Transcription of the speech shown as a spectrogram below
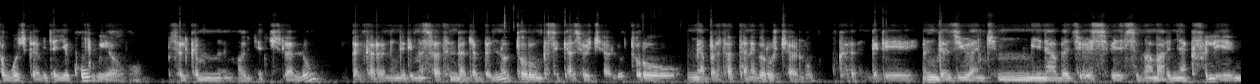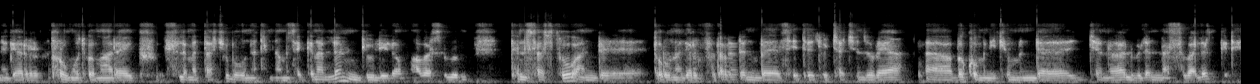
ሰዎች ጋር ቢጠይቁ ያው ስልክም ማግኘት ይችላሉ። ጠንክረን እንግዲህ መስራት እንዳለብን ነው። ጥሩ እንቅስቃሴዎች አሉ፣ ጥሩ የሚያበረታታ ነገሮች አሉ። እንግዲህ እንደዚሁ አንቺም ሚና በዚህ SBS አማርኛ ክፍል ይህ ነገር promote በማድረግ ስለመጣችሁ በእውነት እናመሰግናለን። እንዲሁ ሌላው ማህበረሰብም ተነሳስቶ አንድ ጥሩ ነገር እንፈጥራለን በሴት እህቶቻችን ዙሪያ በ community ውም እንደ ጀነራል ብለን እናስባለን። እንግዲህ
